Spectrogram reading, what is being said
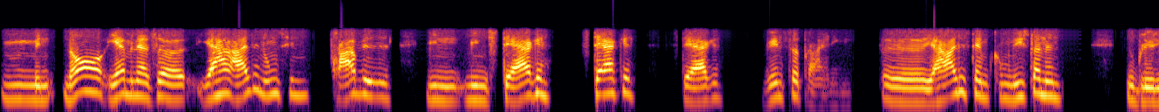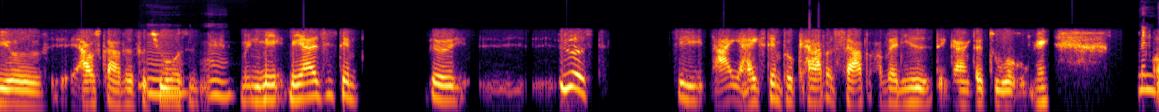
men, nå, jamen altså, jeg har aldrig nogensinde fravedet min, min stærke, stærke, stærke venstredrejning. Øh, jeg har aldrig stemt kommunisterne. Nu blev de jo afskaffet for 20 år siden. mm. Men, men, men jeg har altid stemt øh, yderst til... Nej, jeg har ikke stemt på Kap og Sap, og hvad de hed dengang, da du var ung. Ikke? Men, Og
